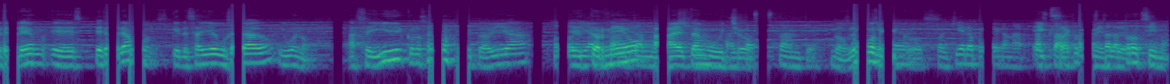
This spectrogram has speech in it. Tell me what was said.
esperem- eh, esperamos que les haya gustado y bueno, a seguir con nosotros porque todavía el Todavía torneo falta sí, mucho. falta bastante. nos vemos chicos. Cualquiera puede ganar. Hasta, hasta la próxima.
